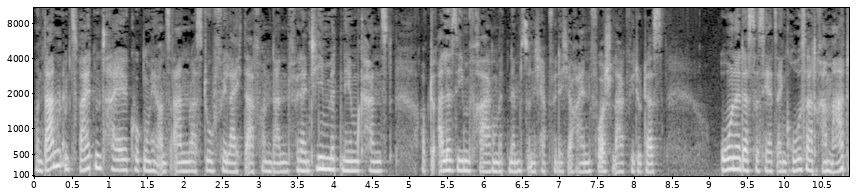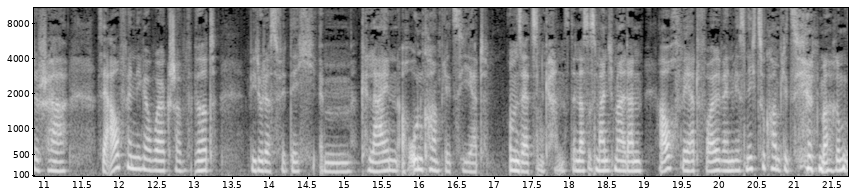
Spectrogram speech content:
Und dann im zweiten Teil gucken wir uns an, was du vielleicht davon dann für dein Team mitnehmen kannst, ob du alle sieben Fragen mitnimmst. Und ich habe für dich auch einen Vorschlag, wie du das, ohne dass das jetzt ein großer, dramatischer, sehr aufwendiger Workshop wird, wie du das für dich im Kleinen auch unkompliziert umsetzen kannst. Denn das ist manchmal dann auch wertvoll, wenn wir es nicht zu kompliziert machen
